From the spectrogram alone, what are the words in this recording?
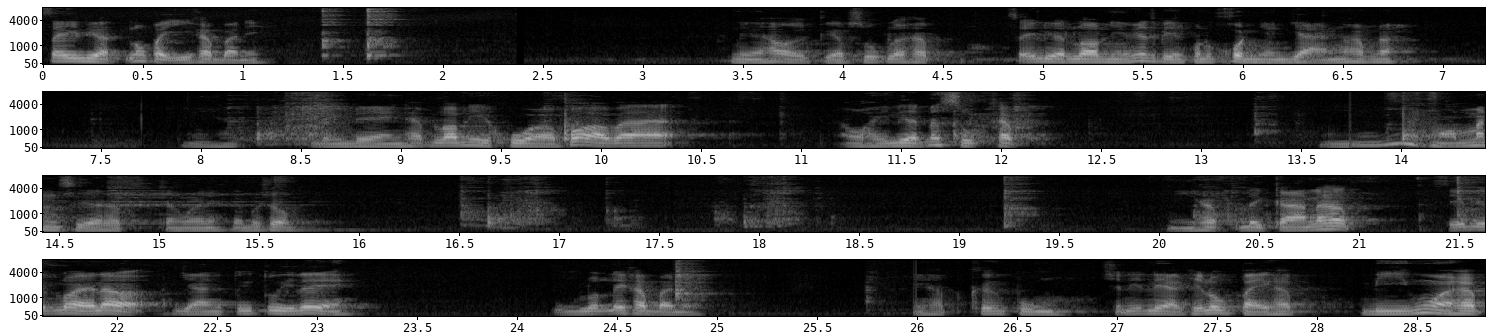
ใส่เลือดลงไปอีกครับบัดนี้ เนื้อเขาเกือบสุกแล้วครับ ใส่เลือดรอบนี้ก็จะเป็นข้นๆอย่างๆนะครับเนะนี่ครับแดงๆครับ รอบนี้ขัวเพราะว่าเอาให้เลือดมันสุกครับหอมมันเสือครับจังไว้เลยท่านผู้ชม นี่ครับรายการแล้วครับ เสร็จเรียบร้อยแล้วอย่างตุยๆเลยปรุงรสเลยครับบัดนี้นี่ครับเครื่องปรุงชนิดแรกที่ลงไปครับ บีงัวครับ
